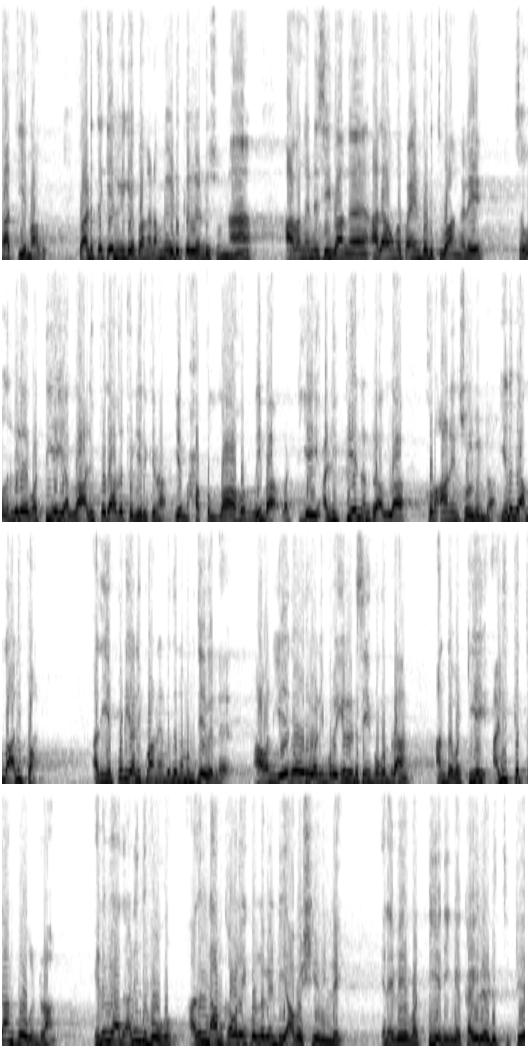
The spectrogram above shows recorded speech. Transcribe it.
சாத்தியமாகும். இப்போ அடுத்த கேள்வி கேட்பாங்க நம்ம எடுக்கலன்னு சொன்னால் அவங்க என்ன செய்வாங்க? அதை அவங்க பயன்படுத்துவாங்களே. சகோதரர்களே வட்டியை அல்லாஹ் அழிப்பதாக சொல்லியிருக்கிறான். எம் ஹக்குல்லாஹு ரிபா வட்டியை அழிப்பேன் என்று அல்லாஹ் குரானில் சொல்கின்றான். எனவே அல்லாஹ் அழிப்பான் அது எப்படி அழிப்பான் என்றது நமக்கு தேவையில்லை. அவன் ஏதோ ஒரு வழிமுறையில் என்ன செய்ய போகின்றான்? அந்த வட்டியை அழிக்கத்தான் போகின்றான். எனவே அது அழிந்து போகும். அதில் நாம் கவலை கொள்ள வேண்டிய அவசியம் இல்லை. எனவே வட்டியை நீங்கள் கையில் எடுத்துட்டு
